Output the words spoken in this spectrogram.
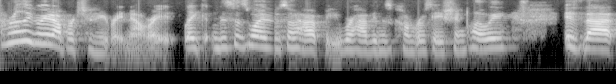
really great opportunity right now, right? Like this is why I'm so happy we're having this conversation, Chloe, is that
